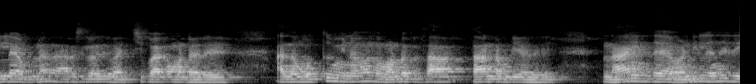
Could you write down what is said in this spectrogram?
இல்லை அப்படின்னா அந்த அரசியல்வாதி வச்சு பார்க்க மாட்டார். அந்த முத்து மீனாவும் அந்த மண்டபத்தை தா தாண்ட முடியாது. நான் இந்த வண்டியிலேருந்து இதை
